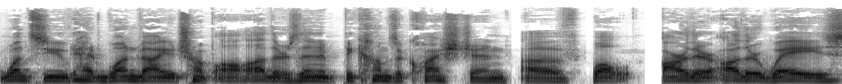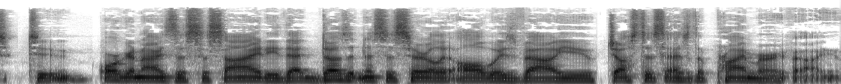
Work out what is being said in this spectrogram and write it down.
once you've had one value trump all others, then it becomes a question of, well, are there other ways to organize the society that doesn't necessarily always value justice as the primary value?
